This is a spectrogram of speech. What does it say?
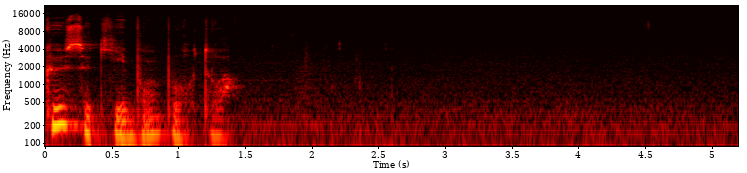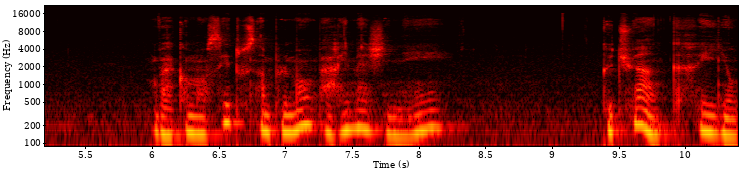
que ce qui est bon pour toi. On va commencer tout simplement par imaginer que tu as un crayon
